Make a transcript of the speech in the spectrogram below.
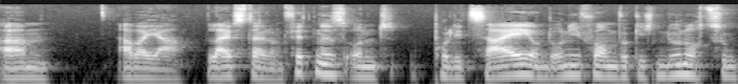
Ähm, aber ja, Lifestyle und Fitness und Polizei und Uniform wirklich nur noch zu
